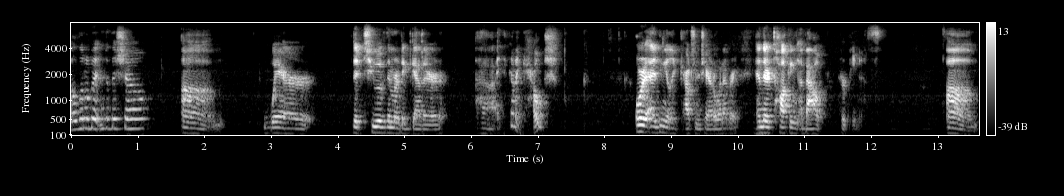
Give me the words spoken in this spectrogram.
a little bit into the show, um, where the two of them are together. Uh, I think on a couch, or I think like couch and chair or whatever, and they're talking about her penis. Um,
